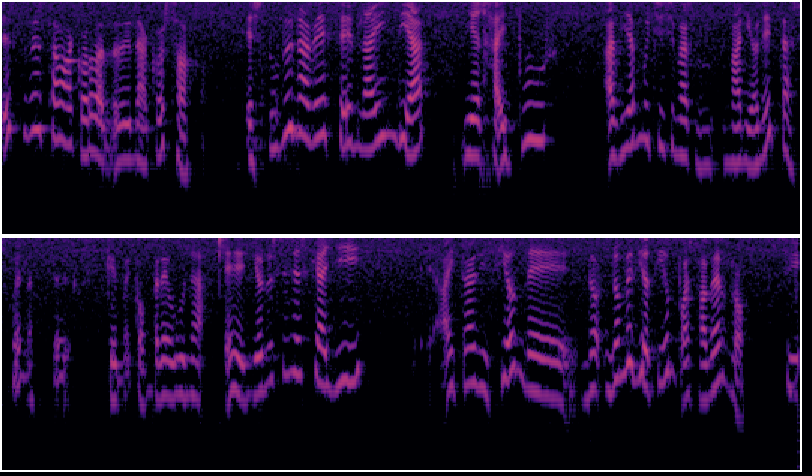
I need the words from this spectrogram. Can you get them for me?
Es que me estaba acordando de una cosa. Estuve una vez en la India y en Jaipur había muchísimas marionetas. Bueno, que me compré una. Eh, yo no sé si es que allí eh, hay tradición de... No, no me dio tiempo a saberlo. Sí,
